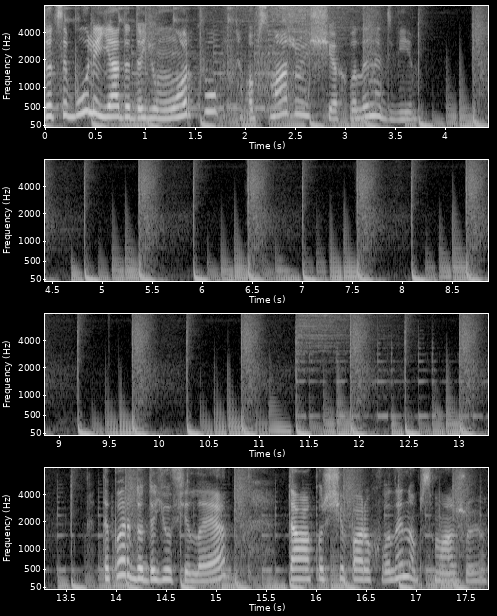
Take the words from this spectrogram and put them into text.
До цибулі я додаю моркву, обсмажую ще хвилини дві. Тепер додаю філе, також ще пару хвилин обсмажую.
